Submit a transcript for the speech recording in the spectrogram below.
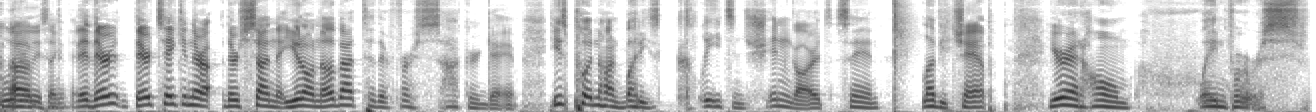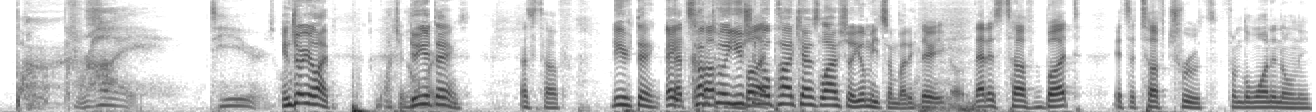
Literally Um, second thing. they- They're they're taking their their son that you don't know about to their first soccer game. He's putting on buddy's cleats and shin guards, saying, "Love you, champ." You're at home, waiting for a response. Cry. Tears. Enjoy your life. Watching Do your thing. movies. That's tough. Do your thing. Hey, That's come tough, to a You Should Know podcast live show. You'll meet somebody. There you go. That is tough, but it's a tough truth from the one and only.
